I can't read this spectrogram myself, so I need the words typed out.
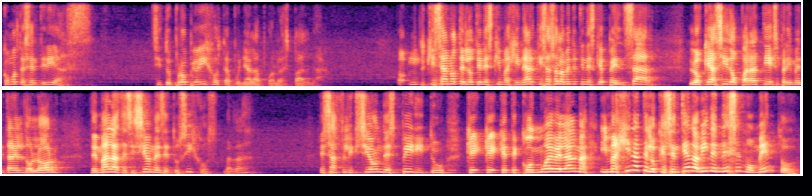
¿Cómo te sentirías si tu propio hijo te apuñala por la espalda? Quizá no te lo tienes que imaginar, quizá solamente tienes que pensar lo que ha sido para ti experimentar el dolor de malas decisiones de tus hijos, ¿verdad? Esa aflicción de espíritu que, te conmueve el alma. Imagínate lo que sentía David en ese momento.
